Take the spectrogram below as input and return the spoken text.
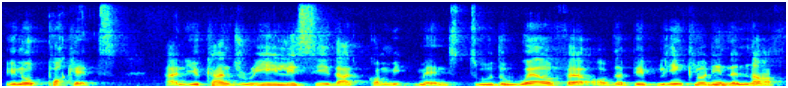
you know, pockets, and you can't really see that commitment to the welfare of the people, including the North.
